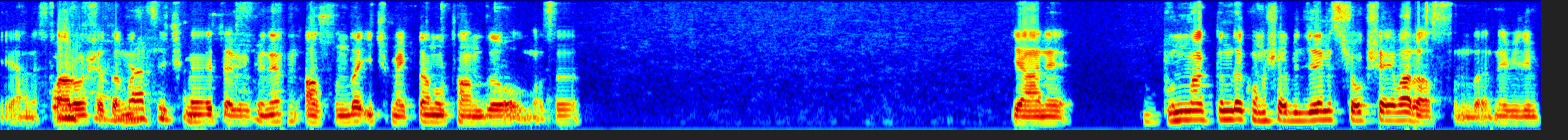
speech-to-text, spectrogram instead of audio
Yani sarhoş adamın Gerçekten. içme sebebinin aslında içmekten utandığı olması. Yani bunun hakkında konuşabileceğimiz çok şey var aslında. Ne bileyim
